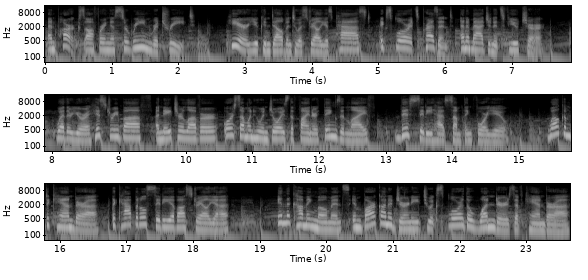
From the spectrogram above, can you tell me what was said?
and parks offering a serene retreat. Here you can delve into Australia's past, explore its present, and imagine its future. Whether you're a history buff, a nature lover, or someone who enjoys the finer things in life, this city has something for you. Welcome to Canberra, the capital city of Australia. In the coming moments, embark on a journey to explore the wonders of Canberra.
